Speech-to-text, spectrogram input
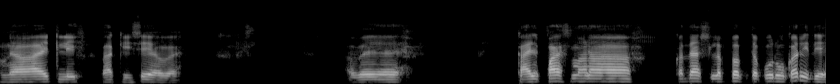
અને એટલી બાકી છે હવે. હવે કાલ પાંચ માણા કદાચ લગભગ તો પૂરું કરી દે.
